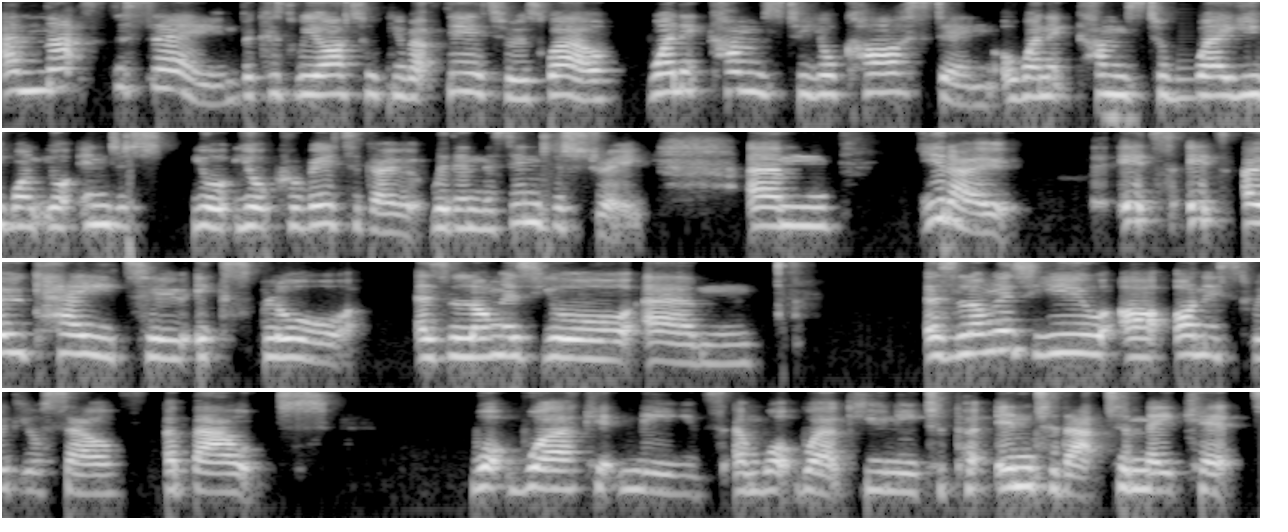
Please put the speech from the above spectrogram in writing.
And that's the same because we are talking about theatre as well. When it comes to your casting or when it comes to where you want your industry, your, your career to go within this industry, um, you know, it's it's okay to explore as long as you're um, as long as you are honest with yourself about what work it needs and what work you need to put into that to make it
